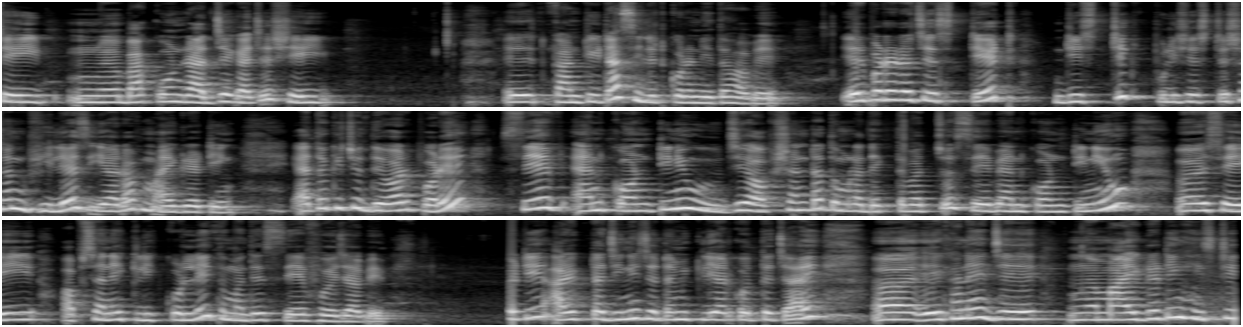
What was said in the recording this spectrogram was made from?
সেই বা কোন রাজ্যে গেছে, সেই কান্ট্রিটা সিলেক্ট করে নিতে হবে। এরপরে রয়েছে state district police station village year of migrating এত কিছু দেওয়ার পরে সেভ অ্যান্ড কন্টিনিউ যে অপশানটা তোমরা দেখতে পাচ্ছ সেভ অ্যান্ড কন্টিনিউ সেই অপশানে ক্লিক করলেই তোমাদের সেভ হয়ে যাবে। এটি আরেকটা জিনিস যেটা আমি ক্লিয়ার করতে চাই এখানে যে মাইগ্রেটিং হিস্ট্রি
